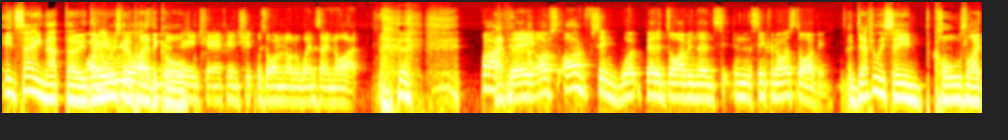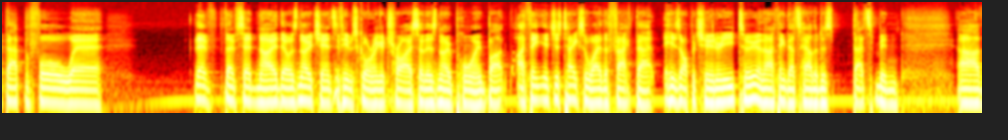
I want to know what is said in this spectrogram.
In saying that, though, I they're always going to play the call. European Championship was on on a Wednesday night. Fuck thi- me! I've I've seen work better diving than in the synchronized diving. I've definitely seen calls like that before where they've they've said no, there was no chance of him scoring a try, so there's no point. But I think it just takes away the fact that his opportunity to, and I think that's how that is that's been uh,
